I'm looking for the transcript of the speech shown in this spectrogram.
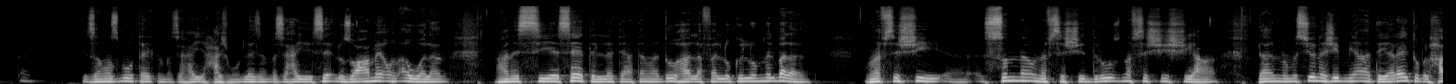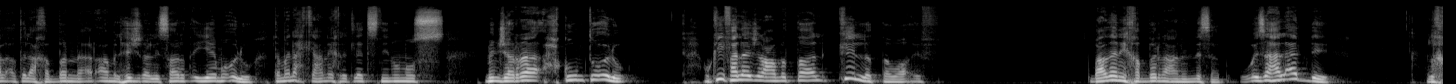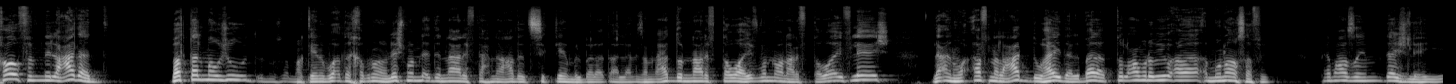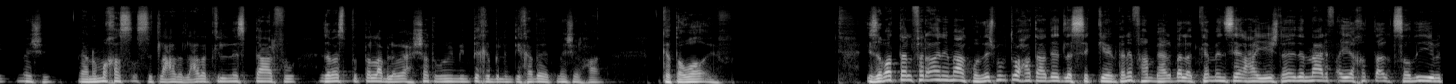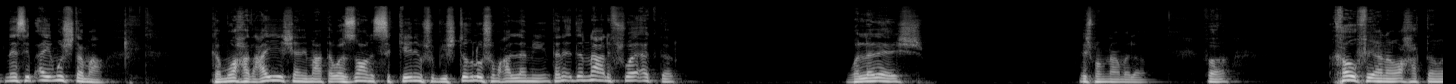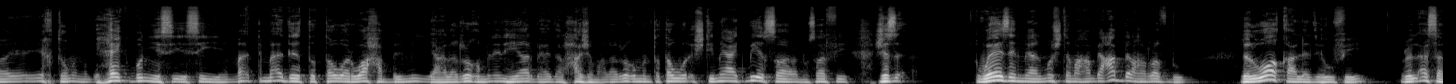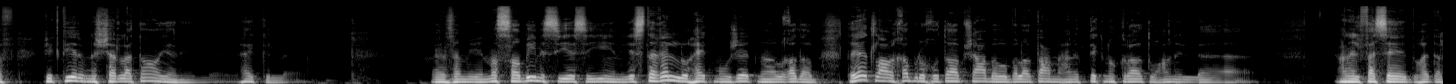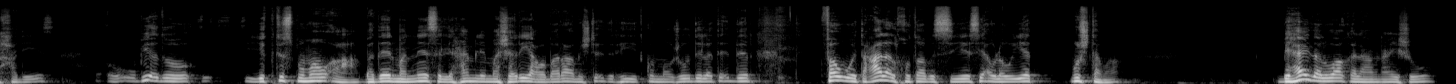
إذا مزبوط هيك المسيحية حجمهم لازم المسيحية يسألوا زعمائهم اولا عن السياسات التي اعتمدوها لفلوا كله من البلد. ونفس الشيء آه، السنة ونفس الشيء الدروز ونفس الشيء الشيعة. لأنه مسيو نجيب مئاتي يا ريته بالحلقة طلع خبرنا أرقام الهجرة اللي صارت أيامه إله. تما نحكي عن آخر ثلاث سنين ونص. من جراء حكومته إله. وكيف هالهجرة عم بتطال كل الطوائف. بعدين يخبرنا عن النسب. وإذا هالقد الخوف من العدد بطل موجود. إنه ما كانوا بوقتها يخبرونا ليش ما بنقدر نعرف نحن عدد السكان بالبلد؟ قال لأن إذا بنعدهم نعرف الطوائف ممنوع نعرف الطوائف ليش؟ لأن وقفنا العد وهيدا البلد طول عمره بيبقى مناصفة. طيب عظيم دجلة هي. ماشي. يعني ما خص قصه العدد. العدد كل الناس بتعرفه. إذا بس بتطلع بلوائح الشطر ومين بينتخب بالانتخابات؟ ماشي الحال. كطوائف. إذا بطل فرقانه معكم ليش ما بتروحوا تعداد للسكان؟ تنفهم بهالبلد كم إنسان عايش. تنقدر نعرف أي خطة اقتصادية بتناسب أي مجتمع. كم واحد عايش يعني مع توزعهم السكاني وشو بيشتغلوا وشو معلمين. تنقدر نعرف شوي أكتر. ولا ليش؟ ليش ما بنعملها؟ ف خوفي أنا وحتى يختم إنه بهيك بنية سياسية ما قدرت تتطور واحد بالمية على الرغم من انهيار بهذا الحجم على الرغم من تطور اجتماعي كبير صار إنه صار في جزء وازن من المجتمع عم بيعبر عن رفضه للواقع الذي هو فيه. وللأسف في كتير من الشرلطان يعني هيك نسميه النصابين السياسيين يستغلوا هيك موجات من الغضب. تيطلعوا يخبروا خطاب شعبوي بلا طعم عن التكنوقراط وعن عن الفساد وهذا الحديث. وبيقدروا يكتسبوا موقع بدل ما الناس اللي حاملة مشاريع وبرامج تقدر هي تكون موجودة لتقدر تفوت على الخطاب السياسي أولويات مجتمع. بهيدا الواقع اللي عم نعيشه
